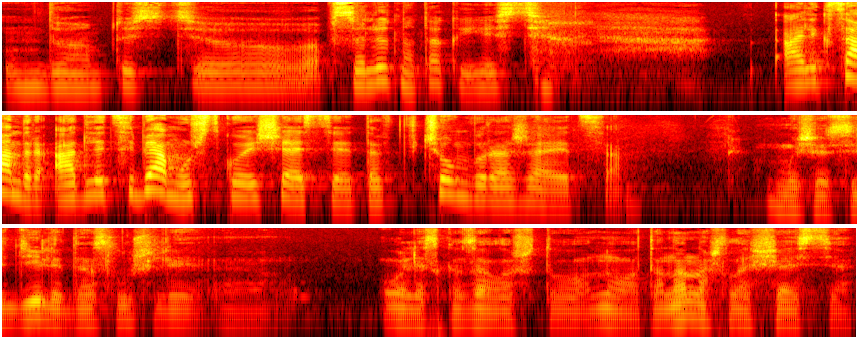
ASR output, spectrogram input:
Да, то есть э, абсолютно так и есть. Александр, а для тебя мужское счастье это в чем выражается? Мы сейчас сидели, да, слушали э, Оля сказала, что ну вот она нашла счастье.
